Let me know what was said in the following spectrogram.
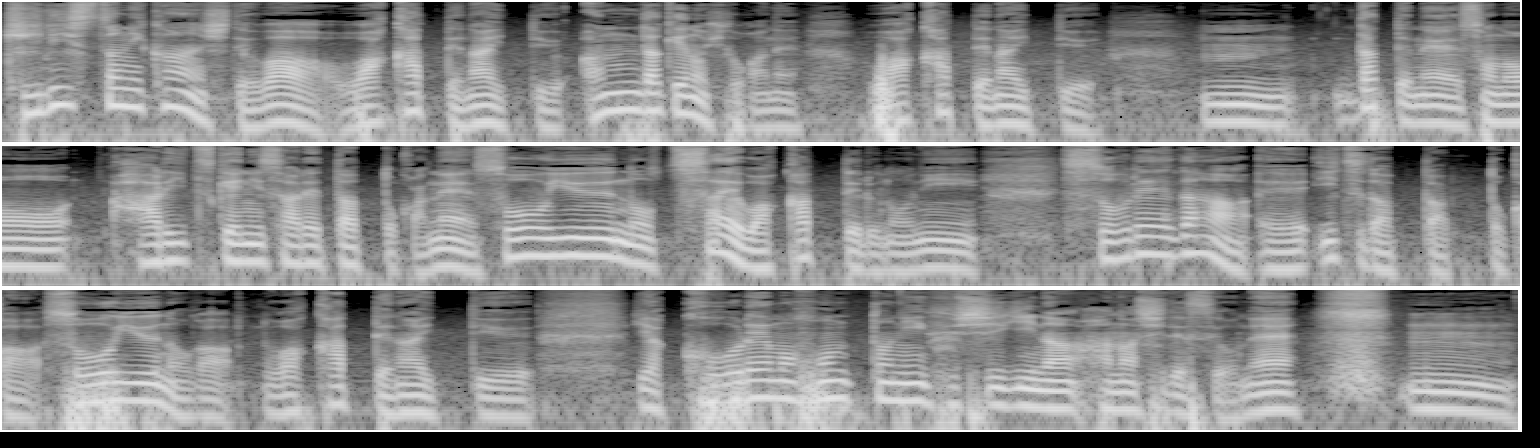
キリストに関しては分かってないっていう、あんだけの人がね、分かってないっていう。うん、だってね、その、貼り付けにされたとかね、そういうのさえ分かってるのに、それが、えーいつだったとか、そういうのが分かってないっていう。いや、これも本当に不思議な話ですよね。うん。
